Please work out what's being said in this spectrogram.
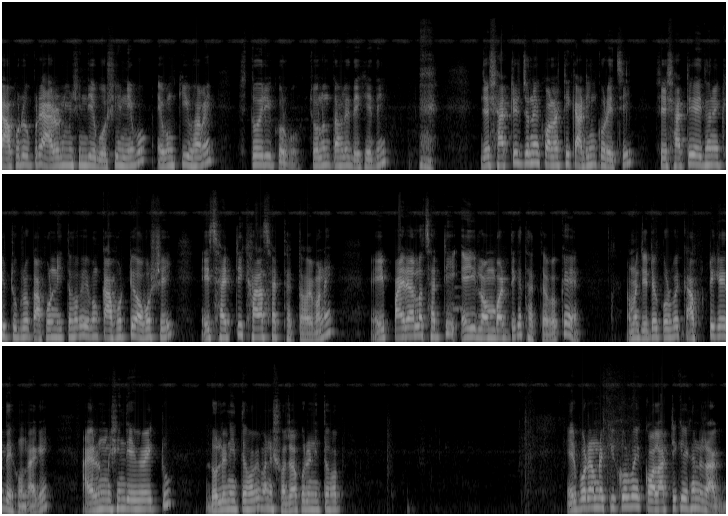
কাপড়ের উপরে আয়রন মেশিন দিয়ে বসিয়ে নেব এবং কীভাবে তৈরি করব? চলুন তাহলে দেখিয়ে দিই। যে শার্টটির জন্য কলারটি কাটিং করেছি, সেই শার্টটির এই ধরনের একটি টুকরো কাপড় নিতে হবে এবং কাপড়টি অবশ্যই এই সাইডটি খাড়া সাইড থাকতে হবে। মানে এই পায়রালো সাইডটি এই লম্বার দিকে থাকতে হবে ওকে আমরা যেটা করব কাপড়টিকে দেখুন আগে। আয়রন মেশিন দিয়ে এভাবে একটু ডলে নিতে হবে মানে সোজা করে নিতে হবে। এরপরে আমরা কি করব, এই কলারটিকে এখানে রাখব।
